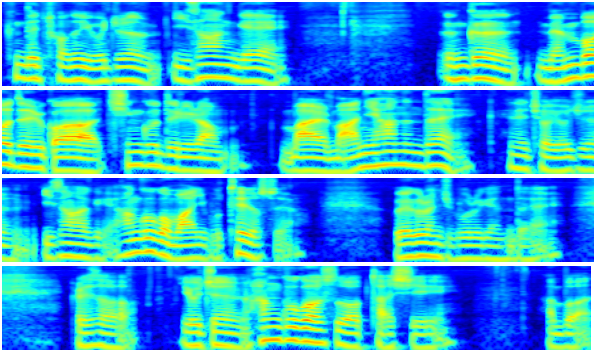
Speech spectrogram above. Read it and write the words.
근데 저는 요즘 이상한 게 은근 멤버들과 친구들이랑 말 많이 하는데 근데 저 요즘 이상하게 한국어 많이 못해졌어요. 왜 그런지 모르겠는데 그래서 요즘 한국어 수업 다시 한번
